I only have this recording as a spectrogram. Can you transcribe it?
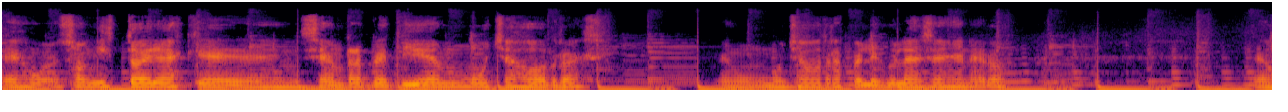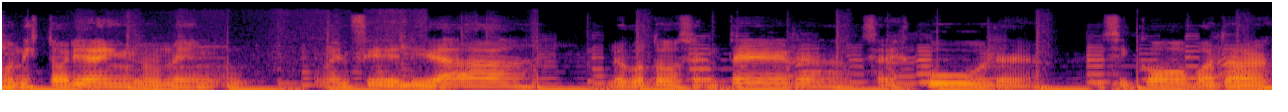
es un- son historias que se han repetido en muchas otras, en muchas otras películas de ese género. Es una historia una, una infidelidad, luego todo se entera, se descubre, el psicópata.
